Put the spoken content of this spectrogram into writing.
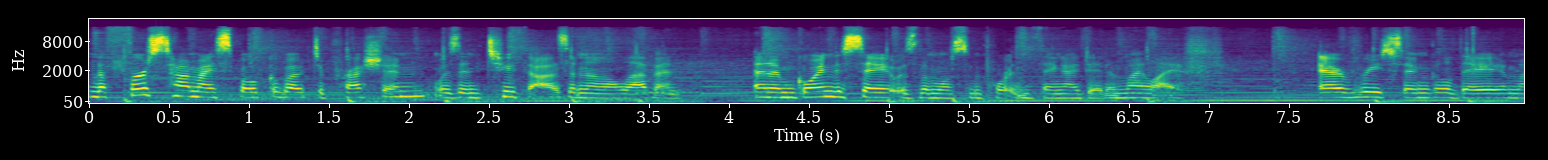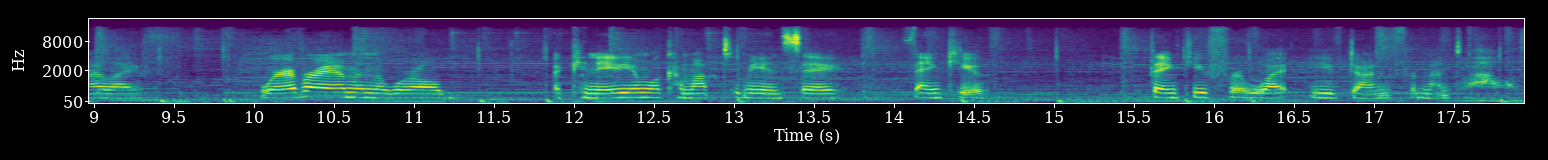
the first time I spoke about depression was in 2011. And I'm going to say it was the most important thing I did in my life. Every single day in my life, wherever I am in the world, a Canadian will come up to me and say, thank you. Thank you for what you've done for mental health.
